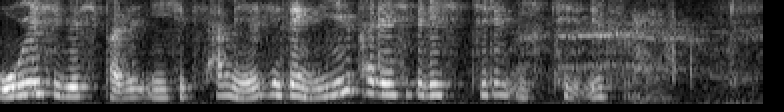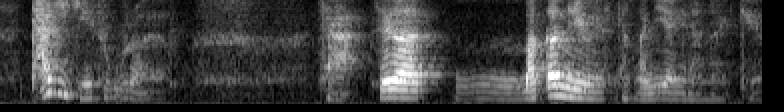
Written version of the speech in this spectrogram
5일, 10일, 18일, 23일, 해생 2일, 8일, 11일, 17일, 27일 이렇게. 닭이 계속 울어요. 자, 제가 음, 막간리뷰에서 잠깐 이야기를 하나 할게요.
